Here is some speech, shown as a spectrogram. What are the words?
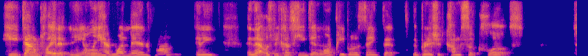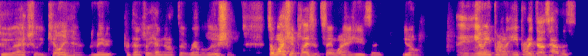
he downplayed it and he only had one man hung. And he and that was because he didn't want people to think that the British had come so close to actually killing him and maybe potentially heading out the revolution. So Washington plays it the same way. He's a, you know, you know, he probably he probably does have this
